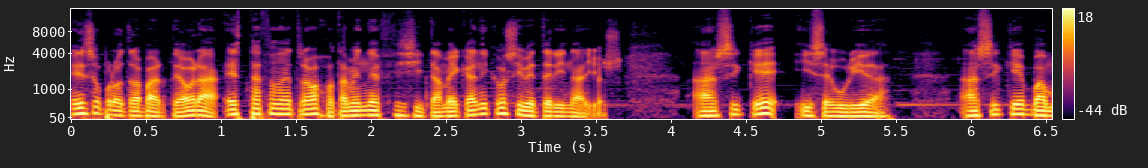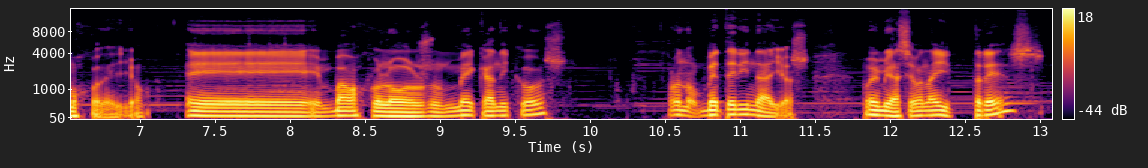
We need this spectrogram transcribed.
Eso por otra parte. Ahora, esta zona de trabajo también necesita mecánicos y veterinarios. Así que, y seguridad. Así que vamos con ello. Eh, vamos con los mecánicos. Bueno, veterinarios. Pues mira, se van a ir 3.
